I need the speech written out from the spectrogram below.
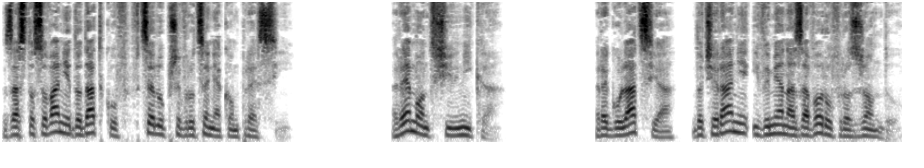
Zastosowanie dodatków w celu przywrócenia kompresji. Remont silnika. Regulacja, docieranie i wymiana zaworów rozrządu.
